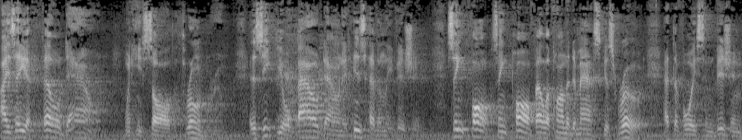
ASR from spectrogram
Isaiah fell down when he saw the throne room. Ezekiel bowed down at his heavenly vision. St. Paul, St. Paul fell upon the Damascus road at the voice and vision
